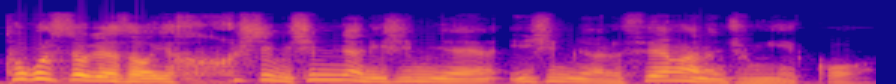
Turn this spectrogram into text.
토굴 속에서 열심히 10년 20년 20년을 수행하는 중이 있고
